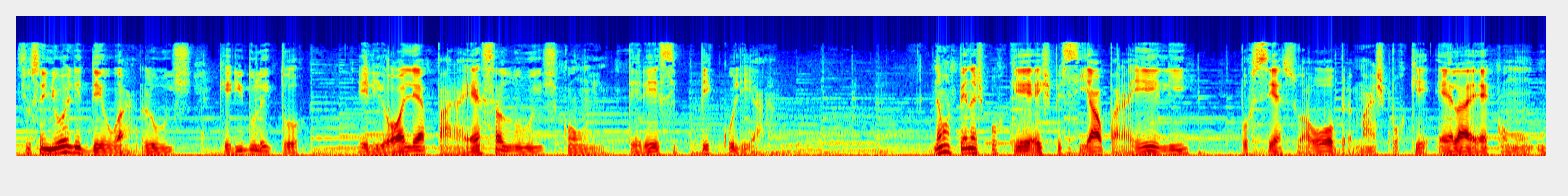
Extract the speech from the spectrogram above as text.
Se o Senhor lhe deu a luz, querido leitor, ele olha para essa luz com um interesse peculiar. Não apenas porque é especial para ele, por ser a sua obra, mas porque ela é como o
